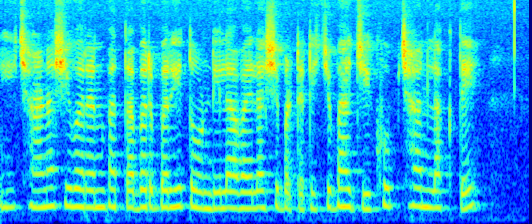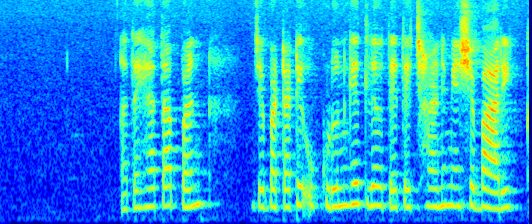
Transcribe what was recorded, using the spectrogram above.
ही छान अशी वरण भाताबरोबर ही तोंडी लावायला अशी बटाट्याची भाजी खूप छान लागते. आता ह्यात आपण जे बटाटे उकडून घेतले होते ते छान मी असे बारीक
